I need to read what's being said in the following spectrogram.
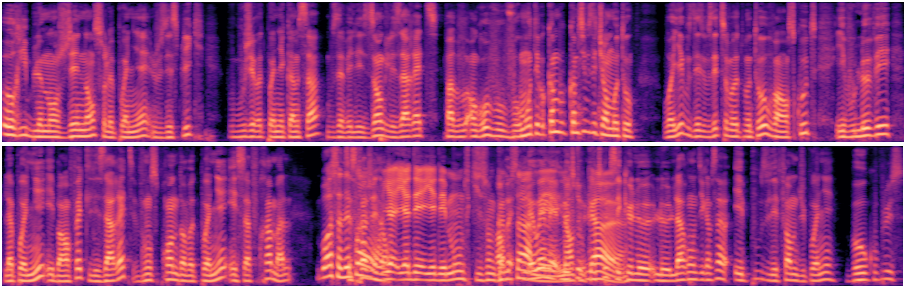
horriblement gênant sur le poignet. Je vous explique. Vous bougez votre poignet comme ça, vous avez les angles, les arêtes. Enfin, vous- en gros, vous, vous remontez comme, comme si vous étiez en moto. Vous voyez, vous êtes, vous êtes sur votre moto, vous en scoot, et vous levez la poignée, et ben en fait, les arêtes vont se prendre dans votre poignet, et ça fera mal. Bon, ça dépend. Il y, a- il y a des- y a des montres qui sont En comme fait- ça. mais ouais, mais, mais, mais en le truc, tout le cas. truc, euh, c'est que le, le- l'arrondi comme ça épouse les formes du poignet beaucoup plus.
